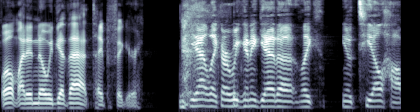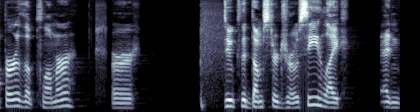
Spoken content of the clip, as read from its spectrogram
well, I didn't know we'd get that type of figure. yeah, like are we going to get a like, you know, TL Hopper the plumber or Duke the dumpster Droese like and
